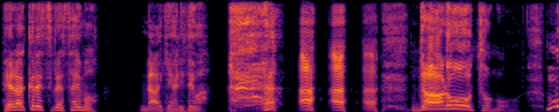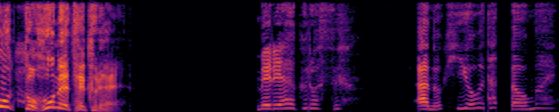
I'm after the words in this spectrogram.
ヘラクレスでさえも投げやりではだろうとももっと褒めてくれ。メレアグロスあのひ弱だったお前が。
